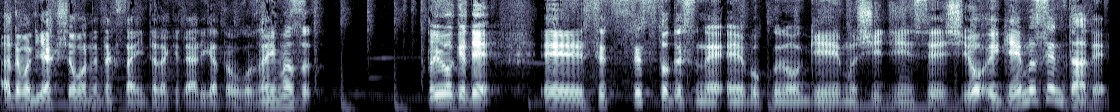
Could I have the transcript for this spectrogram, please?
あでもリアクションはねたくさんいただけてありがとうございますというわけで、えー、切々とですね、えー僕のゲーム史、人生史を、えーゲームセンターで、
